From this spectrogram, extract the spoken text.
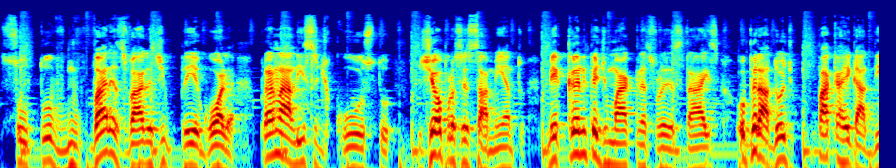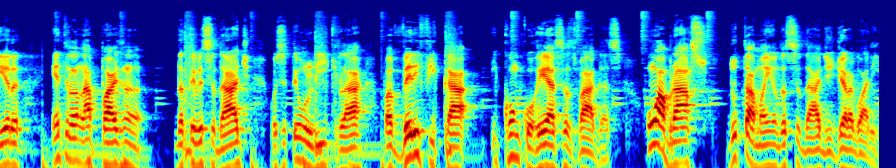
soltou várias vagas de emprego, olha, para analista de custo, geoprocessamento, mecânica de máquinas florestais, operador de pá carregadeira. Entre lá na página da TV Cidade, você tem um link lá para verificar e concorrer a essas vagas. Um abraço do tamanho da cidade de Araguari.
